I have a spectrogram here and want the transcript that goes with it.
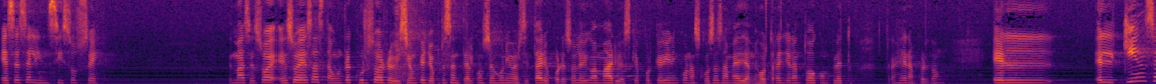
Ese es el inciso C. Es más, eso, es hasta un recurso de revisión que yo presenté al Consejo Universitario. Por eso le digo a Mario, es que ¿por qué vienen con las cosas a medias? Mejor trajeran todo completo. Trajeran, perdón. El, el 15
